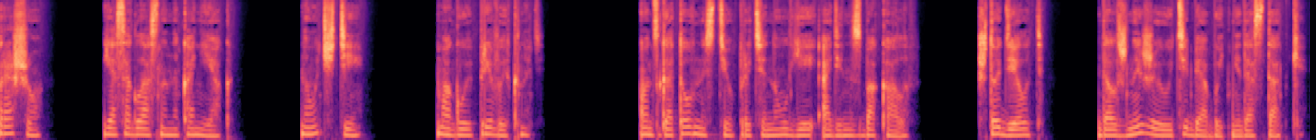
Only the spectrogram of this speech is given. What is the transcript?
Хорошо, я согласна на коньяк. Но учти, могу и привыкнуть». Он с готовностью протянул ей один из бокалов. «Что делать? Должны же и у тебя быть недостатки».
